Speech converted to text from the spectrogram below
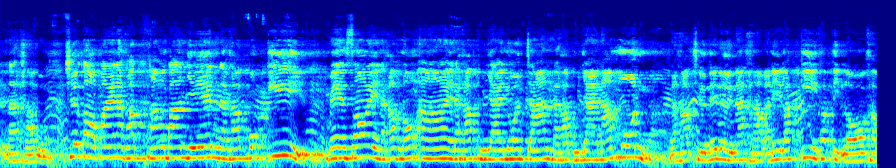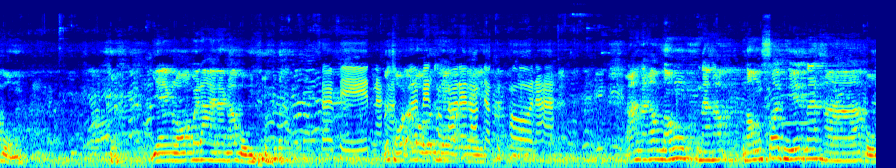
ชรนะครับผมเชือกต่อไปนะครับทางบานเย็นนะครับปุกกี้แม่สร้อยนะครับ น้องอายนะครับคุณยายนวลจันทร์นะครับคุณยายน้ำมนต์นะครับ เชิญได้เลยนะครับ อันนี้ลัคกี้ครับติดล้อครับผม แยงล้อไม่ได้นะครับผมสร้อยเพชรนะไม่คะโทษสร้อยเพชรของเราเอาเราได้รับจากคุณพ่อนะคะอ่านะครับน้องนะครับ น้องสร้อยเพชรนะครับผม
